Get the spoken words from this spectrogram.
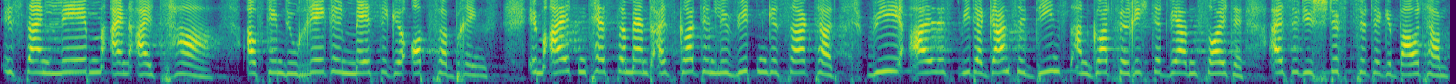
ist dein Leben ein Altar, auf dem du regelmäßige Opfer bringst. Im Alten Testament, als Gott den Leviten gesagt hat, wie alles, wie der ganze Dienst an Gott verrichtet werden sollte, als wir die Stiftshütte gebaut haben,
